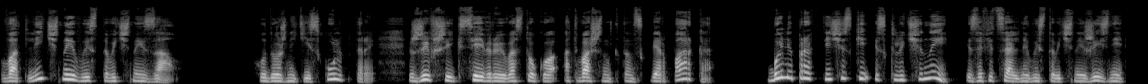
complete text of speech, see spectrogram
в отличный выставочный зал. Художники и скульпторы, жившие к северу и востоку от Вашингтон-сквер-парка, были практически исключены из официальной выставочной жизни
